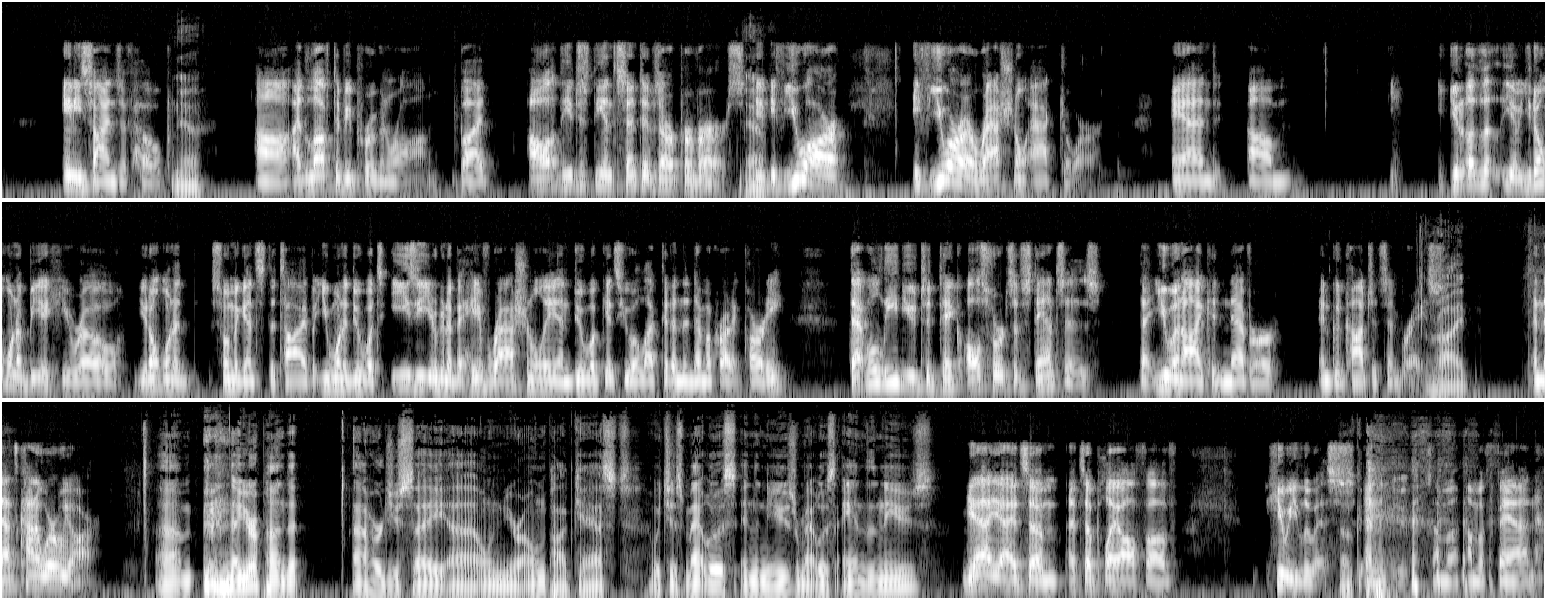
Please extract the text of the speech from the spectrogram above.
any signs of hope. Yeah. Uh, I'd love to be proven wrong, but all the just the incentives are perverse. Yeah. If you are if you are a rational actor and um, you you know you don't want to be a hero, you don't want to swim against the tide, but you want to do what's easy. You're going to behave rationally and do what gets you elected in the Democratic Party. That will lead you to take all sorts of stances that you and I could never, in good conscience, embrace. Right. And that's kind of where we are. Um, now you're a pundit. I heard you say uh, on your own podcast, which is Matt Lewis in the news or Matt Lewis and the news. Yeah, yeah, it's um, it's a playoff of Huey Lewis okay. and the news. I'm a I'm a fan.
